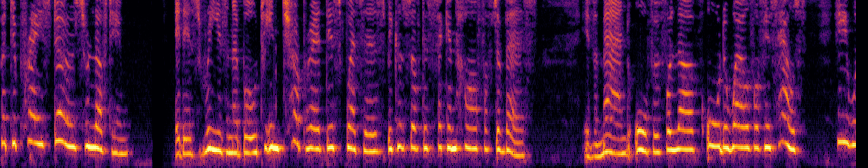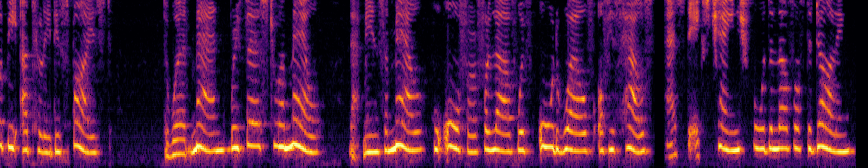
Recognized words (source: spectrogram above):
but to praise those who loved him. It is reasonable to interpret these verses because of the second half of the verse. If a man offered for love all the wealth of his house, he would be utterly despised. The word man refers to a male. That means a male who offered for love with all the wealth of his house as the exchange for the love of the darling.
